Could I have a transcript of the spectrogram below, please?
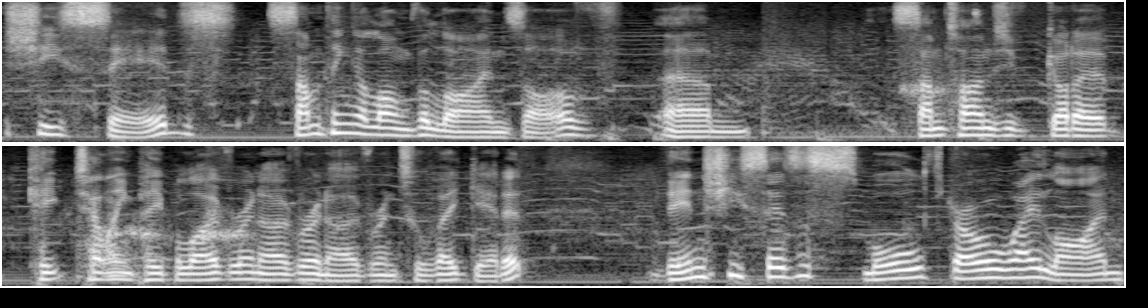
she says something along the lines of, um, sometimes you've got to keep telling people over and over and over until they get it. Then she says a small throwaway line,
